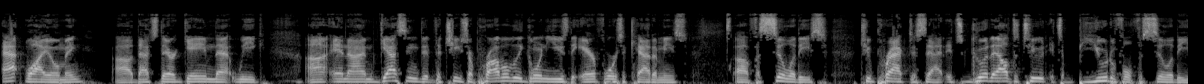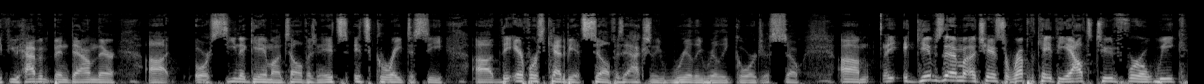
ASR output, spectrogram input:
at Wyoming uh, that's their game that week. Uh, and I'm guessing that the Chiefs are probably going to use the Air Force Academy's uh, facilities to practice that. It's good altitude. It's a beautiful facility. If you haven't been down there, uh, or seen a game on television, it's it's great to see. Uh, the Air Force Academy itself is actually really really gorgeous. So um, it, it, gives them a chance to replicate the altitude for a week.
